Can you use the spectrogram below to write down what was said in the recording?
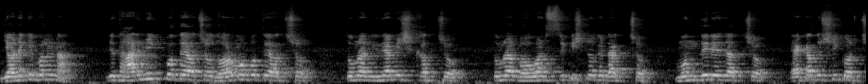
যে অনেকে বলে না যে ধার্মিক পথে আছো ধর্মপথে আছো, তোমরা নিরামিষ খাচ্ছ, তোমরা ভগবান শ্রীকৃষ্ণকে ডাকছো, মন্দিরে যাচ্ছ, একাদশী করছ,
